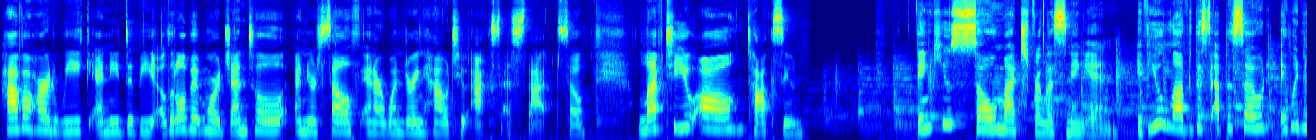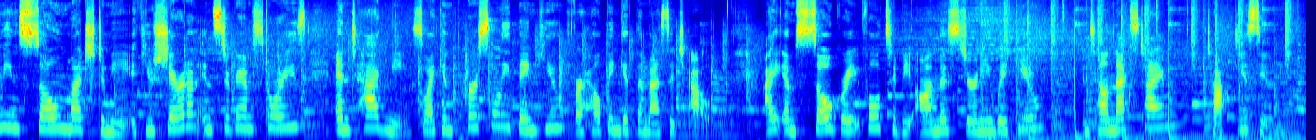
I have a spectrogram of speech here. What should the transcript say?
have a hard week and need to be a little bit more gentle on yourself and are wondering how to access that. So, love to you all. Talk soon. Thank you so much for listening in. If you loved this episode, it would mean so much to me if you share it on Instagram stories and tag me so I can personally thank you for helping get the message out. I am so grateful to be on this journey with you. Until next time, talk to you soon.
